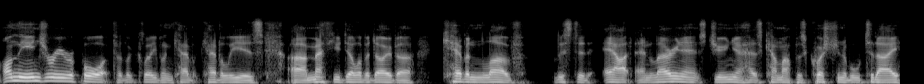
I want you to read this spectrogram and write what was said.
On the injury report for the Cleveland Cavaliers, uh, Matthew Dellavedova, Kevin Love, listed out, and Larry Nance Jr. has come up as questionable today.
